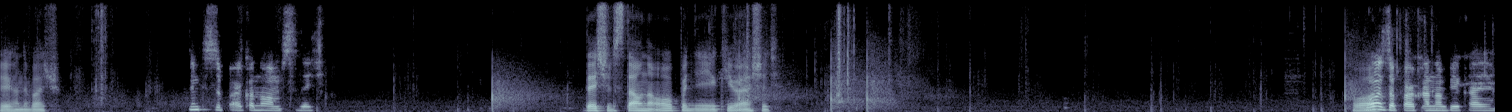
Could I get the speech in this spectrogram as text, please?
Я його не бачу. Він десь по економ сидить. Дешіль став на опені і QA-шить. О, за парканом пікає.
